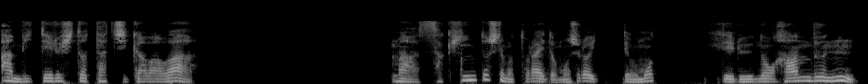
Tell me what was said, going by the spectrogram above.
あ、見てる人たち側は、まあ作品としても捉えて面白いって思ってるの半分、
